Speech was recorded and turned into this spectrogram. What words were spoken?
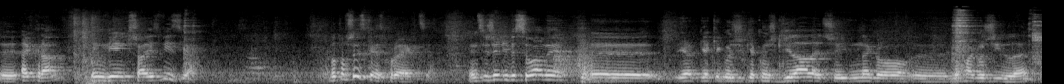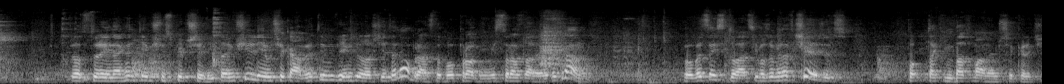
y, ekran, tym większa jest wizja. Bo to wszystko jest projekcja. Więc jeżeli wysyłamy y, jak, jakiegoś, jakąś gilalę czy innego y, Mechago Gille, od której najchętniej byśmy spieprzyli, to im silniej uciekamy, tym większy rośnie ten obraz, no bo promień jest coraz dalej od ekranu. W obecnej sytuacji możemy nad księżyc takim Batmanem przykryć.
